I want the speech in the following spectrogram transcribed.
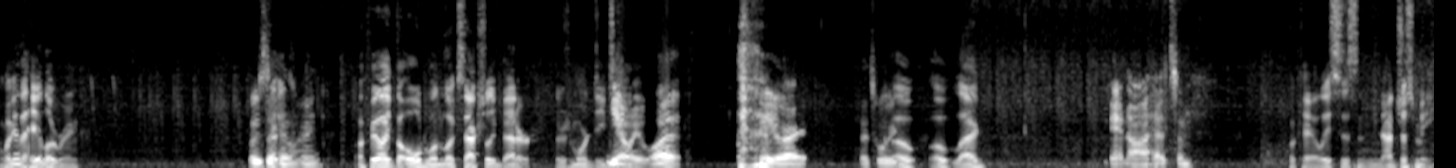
Look at the Halo ring. Where's the Halo ring? I feel like the old one looks actually better. There's more detail. Yeah, detail. wait, what? yeah, you're right. That's weird. Oh, oh, lag. Yeah, no, I had some. Okay, at least it's not just me.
